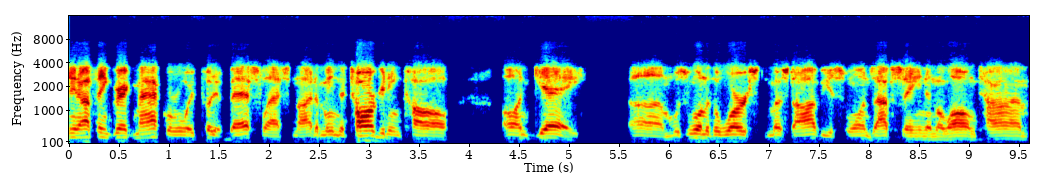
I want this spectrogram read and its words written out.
you know, I think Greg McElroy put it best last night. I mean, the targeting call on Gay um, was one of the worst, most obvious ones I've seen in a long time.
